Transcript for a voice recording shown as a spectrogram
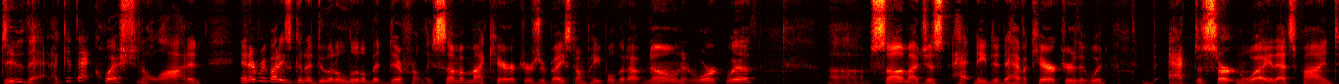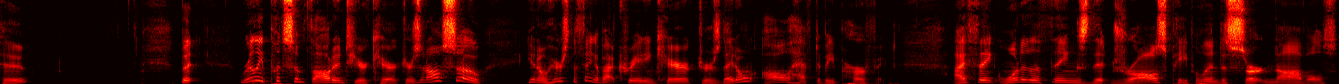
do that? I get that question a lot, and, and everybody's going to do it a little bit differently. Some of my characters are based on people that I've known and worked with. Um, some I just needed to have a character that would act a certain way. That's fine too. But really put some thought into your characters. And also, you know, here's the thing about creating characters they don't all have to be perfect. I think one of the things that draws people into certain novels,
